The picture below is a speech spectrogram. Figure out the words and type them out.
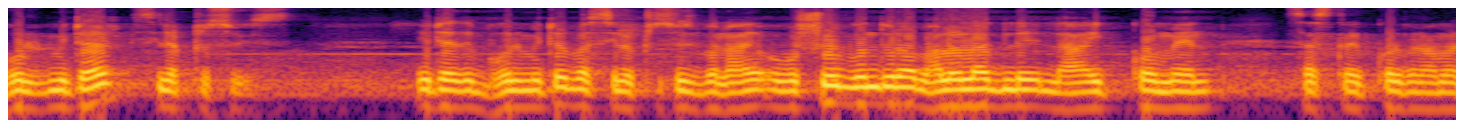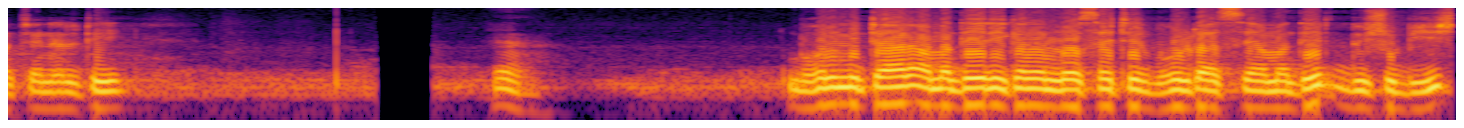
ভোল্ট মিটার সিলেক্টর সুইচ এটা ভোল্ট মিটার বা সিলেক্টর সুইচ বলা হয়। অবশ্যই বন্ধুরা ভালো লাগলে লাইক, কমেন্ট, সাবস্ক্রাইব করবেন আমার চ্যানেলটি। হ্যাঁ ভোল্ট মিটার আমাদের এখানে লো সাইটের ভোল্ট আছে আমাদের দুশো বিশ।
